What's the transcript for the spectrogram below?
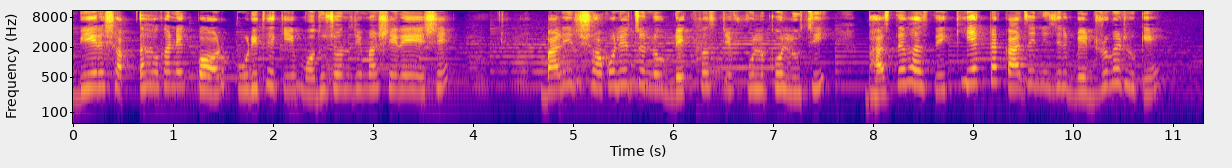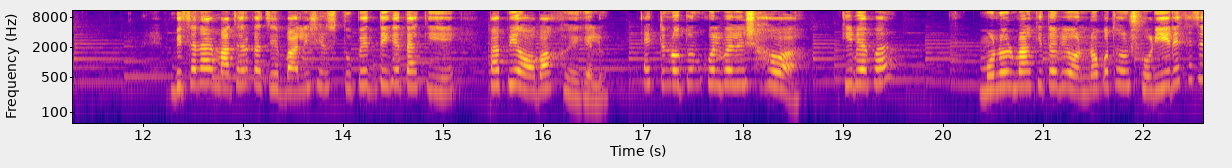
বিয়ের সপ্তাহখানেক পর পুরী থেকে মধুচন্দ্রিমা সেরে এসে বাড়ির সকলের জন্য ব্রেকফাস্টে ফুলকো লুচি, ভাজতে ভাজতে কি একটা কাজে নিজের বেডরুমে ঢুকে। বিছানার মাথার কাছে বালিশের স্তূপের দিকে তাকিয়ে পাপিয়া অবাক হয়ে গেল। একটা নতুন কোলবালিশ হাওয়া, কি ব্যাপার? মনোর মা কি তবে অন্য কোথাও সরিয়ে রেখেছে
